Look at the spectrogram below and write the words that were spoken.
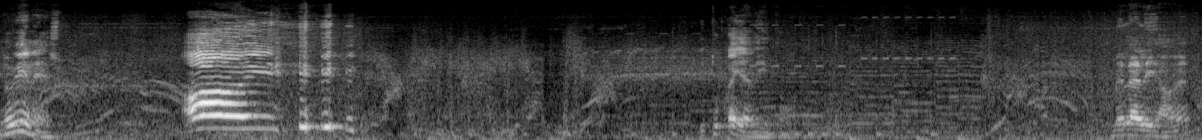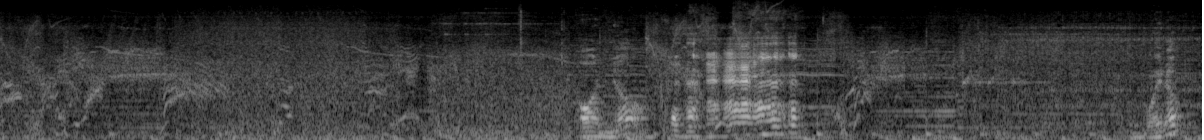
¿No vienes? ¡Ay! y tú calladito. Me la he liado, ¿eh? Oh, no. bueno.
